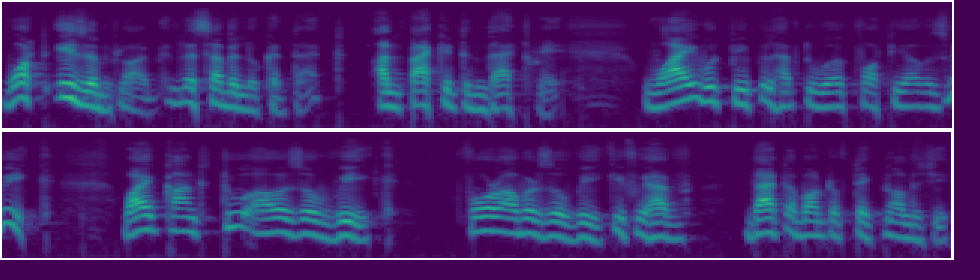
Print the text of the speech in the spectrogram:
What is employment? Let's have a look at that unpack it in that way. Why would people have to work 40 hours a week? Why can't two hours a week, four hours a week, if we have that amount of technology,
